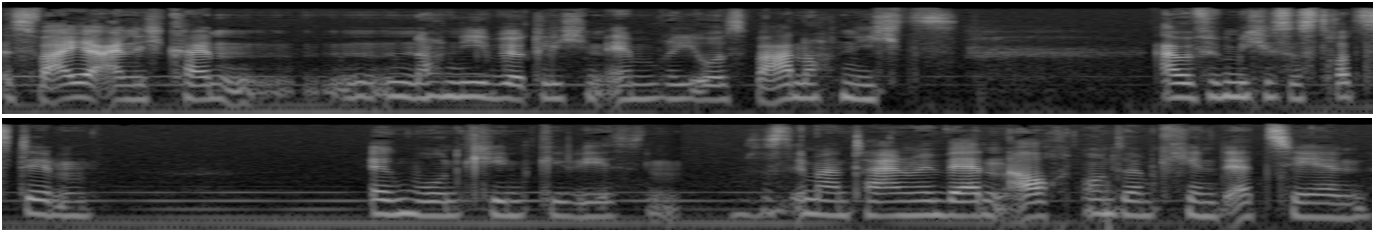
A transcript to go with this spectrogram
Es war ja eigentlich kein, noch nie wirklich ein Embryo, es war noch nichts. Aber für mich ist es trotzdem irgendwo ein Kind gewesen. Es ist immer ein Teil. Und wir werden auch unserem Kind erzählen,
